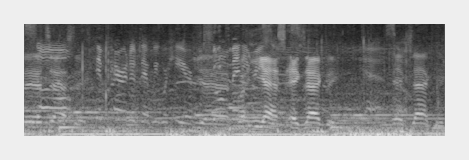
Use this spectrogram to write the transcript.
Fantastic. Imperative that we were here for so many right. reasons. Yes, exactly. Yes. Exactly.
